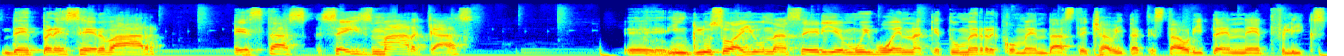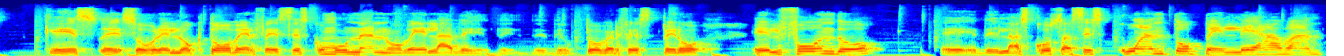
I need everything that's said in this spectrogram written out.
de preservar estas seis marcas, eh, incluso hay una serie muy buena que tú me recomendaste, Chavita, que está ahorita en Netflix, que es eh, sobre el Oktoberfest. Es como una novela de, de, Oktoberfest, pero el fondo eh, de las cosas es cuánto peleaban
